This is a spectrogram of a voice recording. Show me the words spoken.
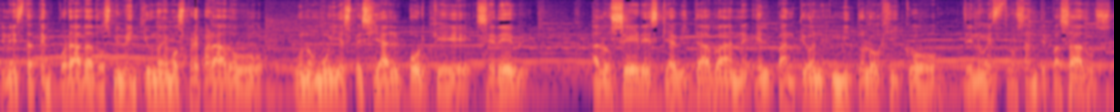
en esta temporada 2021 hemos preparado uno muy especial porque se debe a los seres que habitaban el panteón mitológico de nuestros antepasados.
